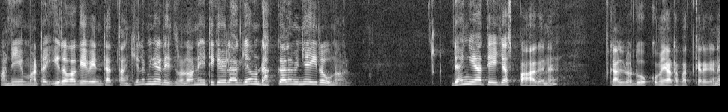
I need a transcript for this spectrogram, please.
අනේ මට ඉර වගේ වෙන්න නැත්තම් කියලා මිනිහට හිතනවා අනේ ටික වෙලා ගියාම ඩක් ගාලා මිනිහා ඉර වුණාලු දැන් එයා තේජස් පාගන ගල් වඩු ඔක්කොම යටපත් කරගෙන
